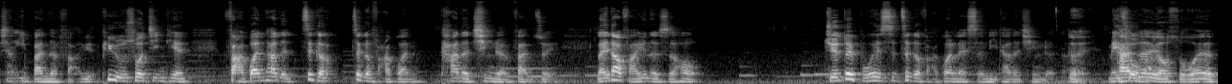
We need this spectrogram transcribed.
像一般的法院，譬如说今天法官他的这个这个法官他的亲人犯罪来到法院的时候，绝对不会是这个法官来审理他的亲人啊。对，没错是有所谓的，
